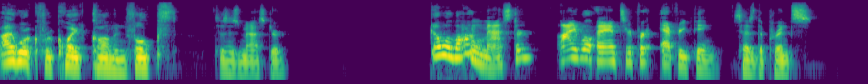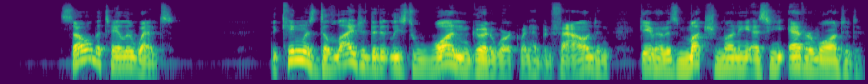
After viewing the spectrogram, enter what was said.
I work for quite common folks, says his master. Go along, master. I will answer for everything, says the prince. So the tailor went. The king was delighted that at least one good workman had been found, and gave him as much money as he ever wanted.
